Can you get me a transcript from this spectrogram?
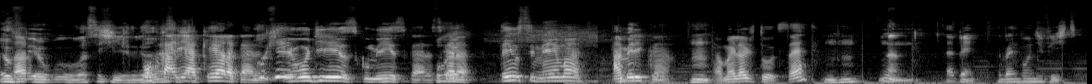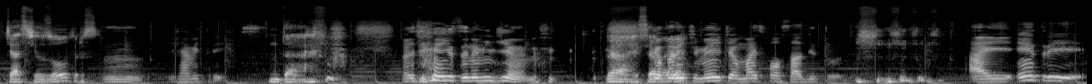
Eu, lançaram? eu vou assistir. eu vou Porcaria aquela, cara. Por quê? Eu odiei os começos, cara. Os caras tem o cinema americano. Hum. É o melhor de todos, certo? Uhum. Não, depende. Depende do ponto de vista. Já assistiu os outros? Hum, já vi trechos. Tá. Mas tem o cinema indiano, esse que é aparentemente é o mais forçado de todos. Aí, entre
